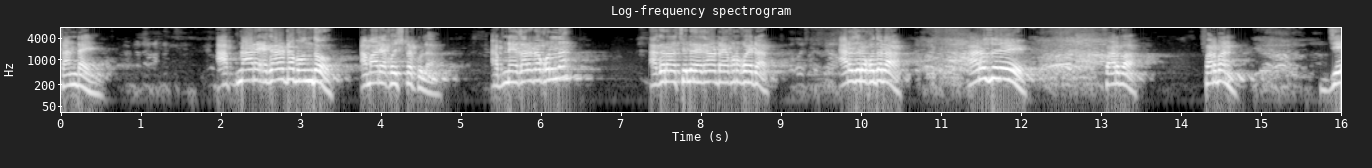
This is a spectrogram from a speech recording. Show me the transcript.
ঠান্ডায়। আপনার এগারোটা বন্ধ, আমার একুশটা খোলা। আপনি এগারোটা করলা? এগারো ছিল এগারোটা, এখন কয়টা? আরও জোরে কতটা? আরও জোরে। পারবা পারবান যে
